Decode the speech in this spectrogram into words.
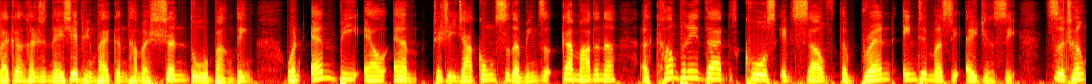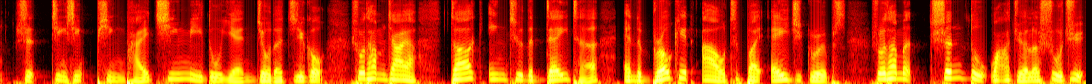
来看看是哪些品牌跟他们深度绑定。问 MBLM，这是一家公司的名字，干嘛的呢？A company that calls itself the Brand Intimacy Agency，自称是进行品牌亲密度研究的机构。说他们家呀，dug into the data and broke it out by age groups。说他们深度挖掘了数据，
